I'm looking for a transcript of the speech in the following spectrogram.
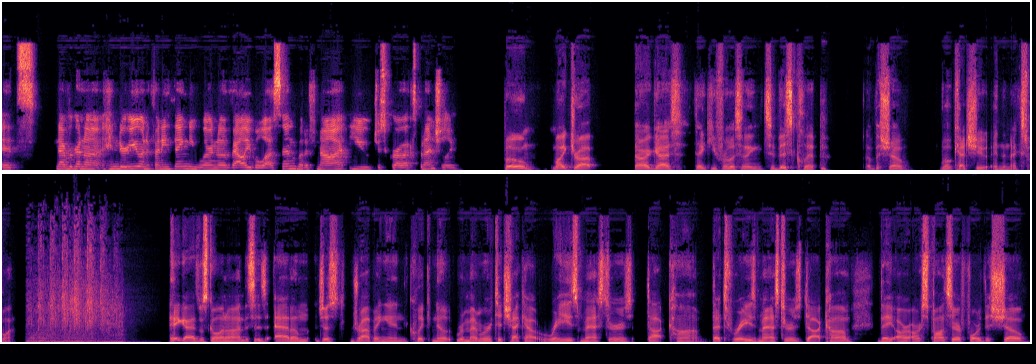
it's never going to hinder you. And if anything, you learn a valuable lesson. But if not, you just grow exponentially. Boom. Mic drop. All right, guys. Thank you for listening to this clip of the show. We'll catch you in the next one. Hey guys, what's going on? This is Adam just dropping in. Quick note remember to check out raisemasters.com. That's raisemasters.com. They are our sponsor for this show.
